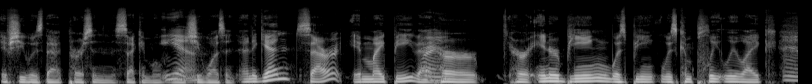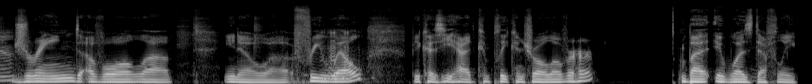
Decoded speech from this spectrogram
if she was that person in the second movie, Yeah. and she wasn't. And again, Sarah, it might be that Right. her her inner being was being was completely like Yeah. drained of all uh, you know uh, free will because he had complete control over her. But it was definitely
